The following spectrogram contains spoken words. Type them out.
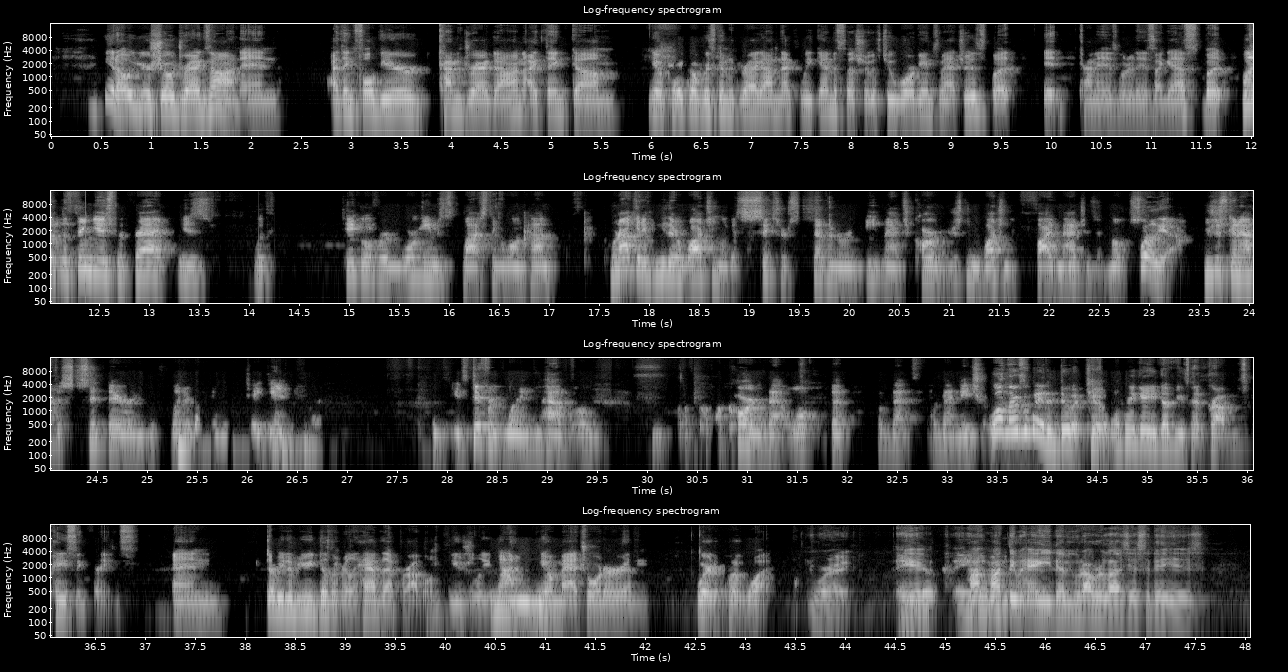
you know, your show drags on. And I think Full Gear kind of dragged on. I think, um, you know, Takeover is going to drag on next weekend, especially with two War Games matches. But it kind of is what it is, I guess. But But the thing is with that is with Takeover and War Games lasting a long time, we're not going to be there watching like a six or seven or an eight match card. You're just going to be watching like five matches at most. well, yeah. you're just going to have to sit there and let everything take in. It's different when you have a, a, a card of that lo- that of that of that nature. Well, there's a way to do it too. I think AEW's had problems pacing things, and WWE doesn't really have that problem usually. Not you know, match order and where to put what. Right. Yeah. AEW My, my thing with AEW, what I realized yesterday is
